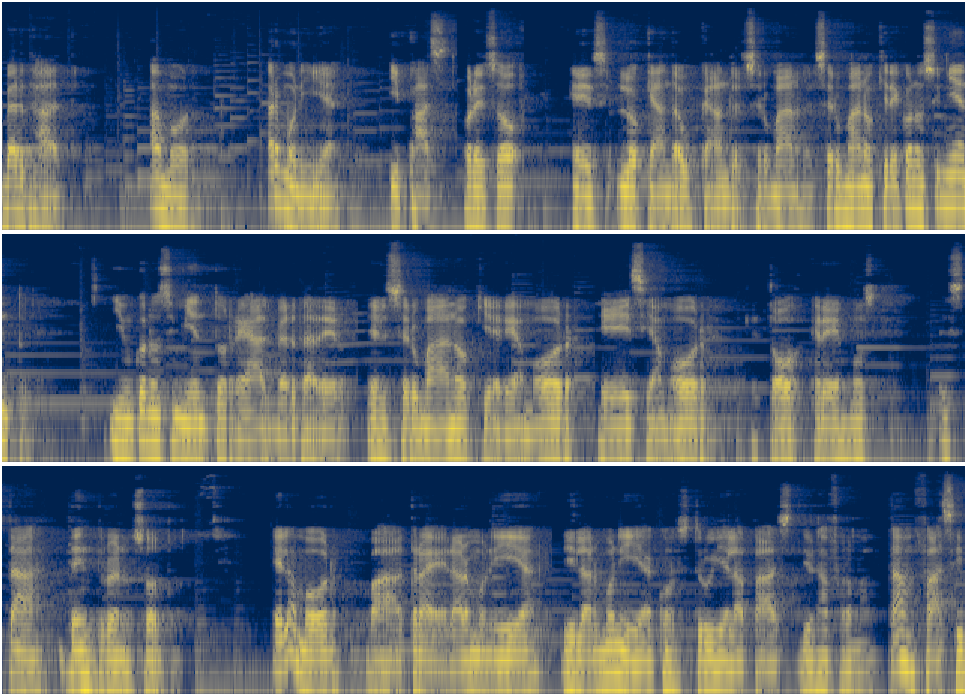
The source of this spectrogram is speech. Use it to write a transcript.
Verdad, amor, armonía y paz. Por eso es lo que anda buscando el ser humano. El ser humano quiere conocimiento y un conocimiento real, verdadero. El ser humano quiere amor, ese amor que todos queremos está dentro de nosotros. El amor va a traer armonía y la armonía construye la paz de una forma tan fácil,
